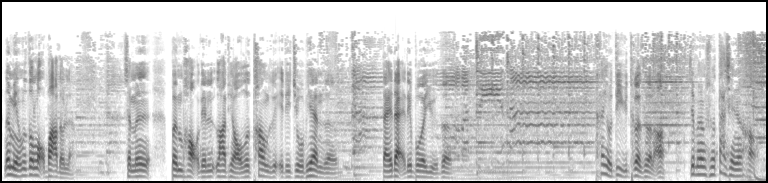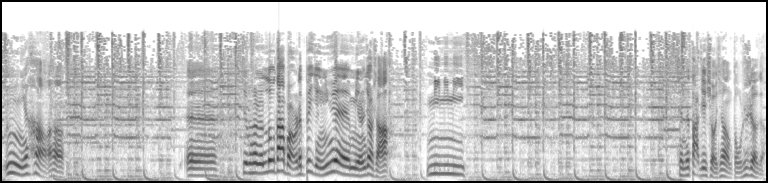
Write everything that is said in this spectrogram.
那名字都老霸道了，什么奔跑的辣条子、烫嘴的揪片子、呆呆的波鱼子，太有地域特色了啊！这朋友说大先生好，嗯，你好啊。嗯、这朋友说搂大宝的背景音乐名叫啥？咪咪咪。现在大街小巷都是这个，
